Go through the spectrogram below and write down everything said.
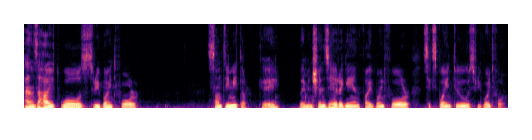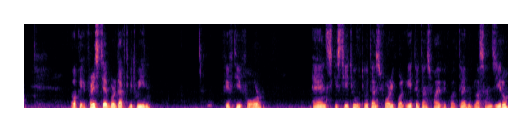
And the height was 3.4 centimeter. Okay dimensions here again 5.4 6.2 3.4 okay first step product between 54 and 62 2 times 4 equal 8 2 times 5 equal 10 plus and 0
